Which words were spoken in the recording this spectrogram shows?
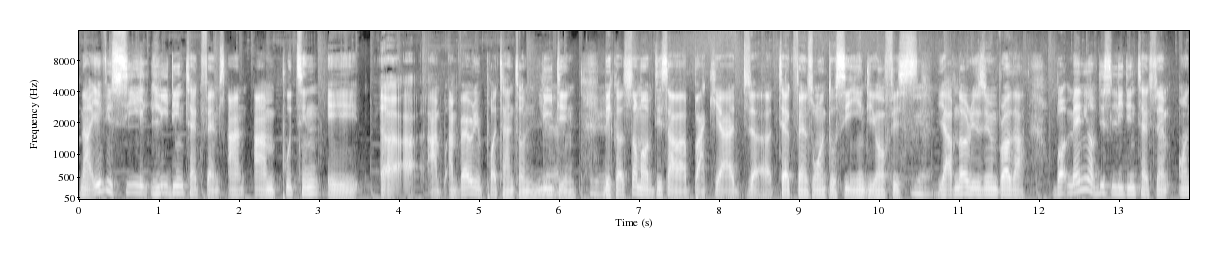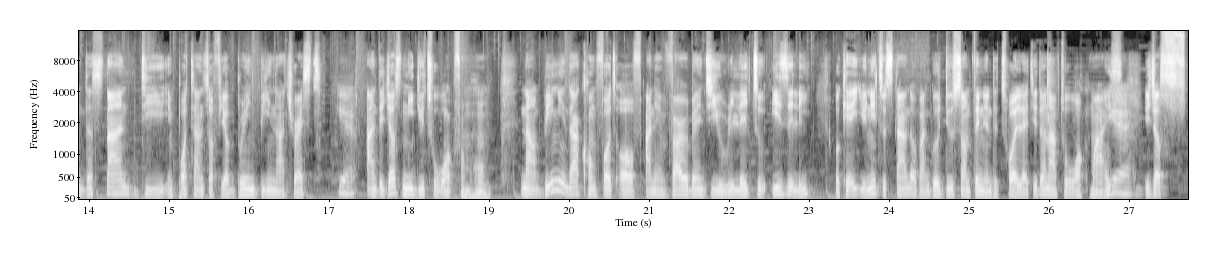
Now, if you see leading tech firms, and I'm putting a uh, I'm, I'm, very important on leading yeah, yeah. because some of these are backyard uh, tech firms want to see in the office. Yeah. You have no reason, brother. But many of these leading tech firms understand the importance of your brain being at rest. Yeah. And they just need you to work from home. Now, being in that comfort of an environment you relate to easily, okay, you need to stand up and go do something in the toilet. You don't have to walk miles. Yeah. You just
